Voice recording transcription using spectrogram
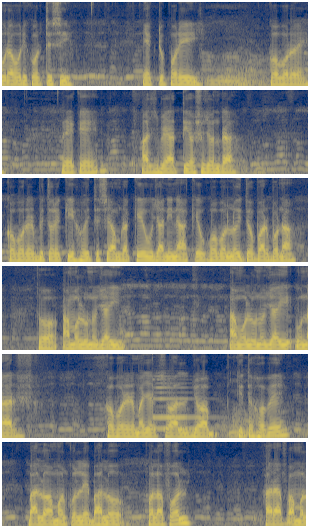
উড়াউড়ি করতেছি, একটু পরেই কবরে রেখে আসবে আত্মীয় স্বজনরা। কবরের ভিতরে কি হইতেছে আমরা কেউ জানি না, কেউ খবর লইতেও পারব না। তো আমল অনুযায়ী আমল অনুযায়ী উনার কবরের মাঝে সোয়াল জবাব দিতে হবে। ভালো আমল করলে ভালো ফলাফল, খারাপ আমল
